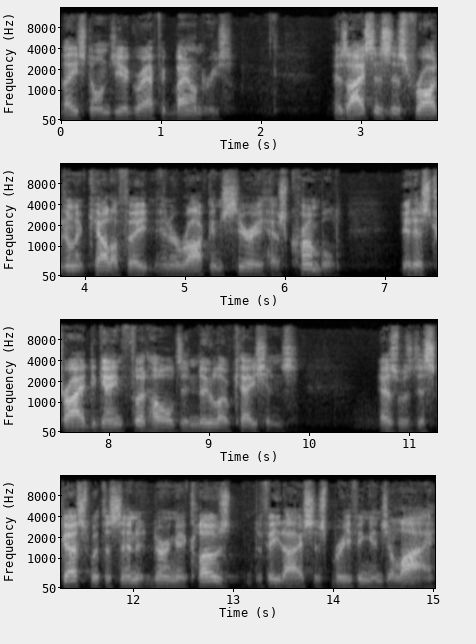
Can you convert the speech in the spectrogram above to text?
based on geographic boundaries. As ISIS's fraudulent caliphate in Iraq and Syria has crumbled, it has tried to gain footholds in new locations. As was discussed with the Senate during a closed Defeat ISIS briefing in July,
